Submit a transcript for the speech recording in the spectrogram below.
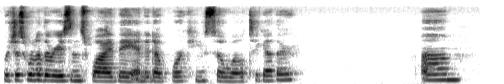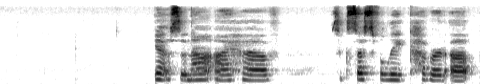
which is one of the reasons why they ended up working so well together. Um, yeah, so now I have successfully covered up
